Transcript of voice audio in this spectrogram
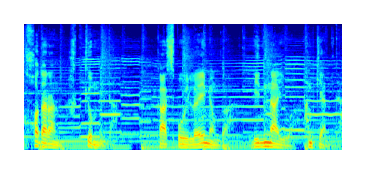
커다란 학교입니다. 가스보일러의 명가 민나이와 함께합니다.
